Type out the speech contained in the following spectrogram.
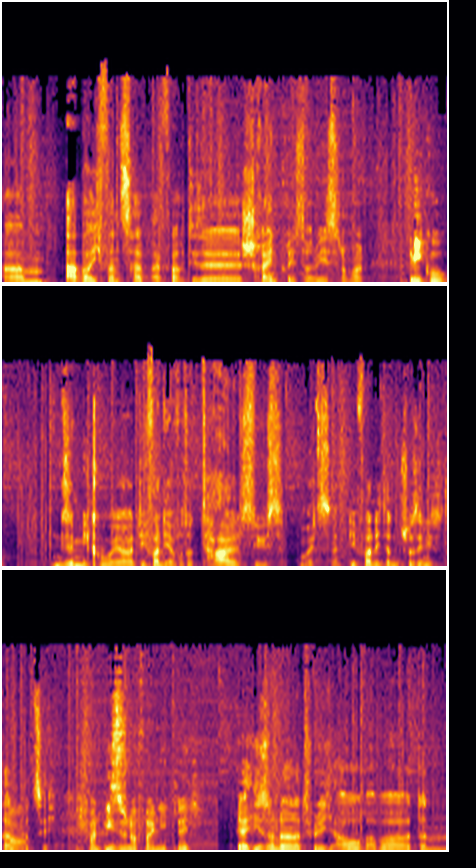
Ähm, aber ich fand es halt einfach diese Schreinpriesterin, wie hieß sie nochmal? Miko. Diese Miko, ja, die fand ich einfach total süß, um ehrlich zu sein. Die fand ich dann schlussendlich total Oh. putzig. Ich fand Isuna voll niedlich. Ja, Isona natürlich auch, aber dann,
